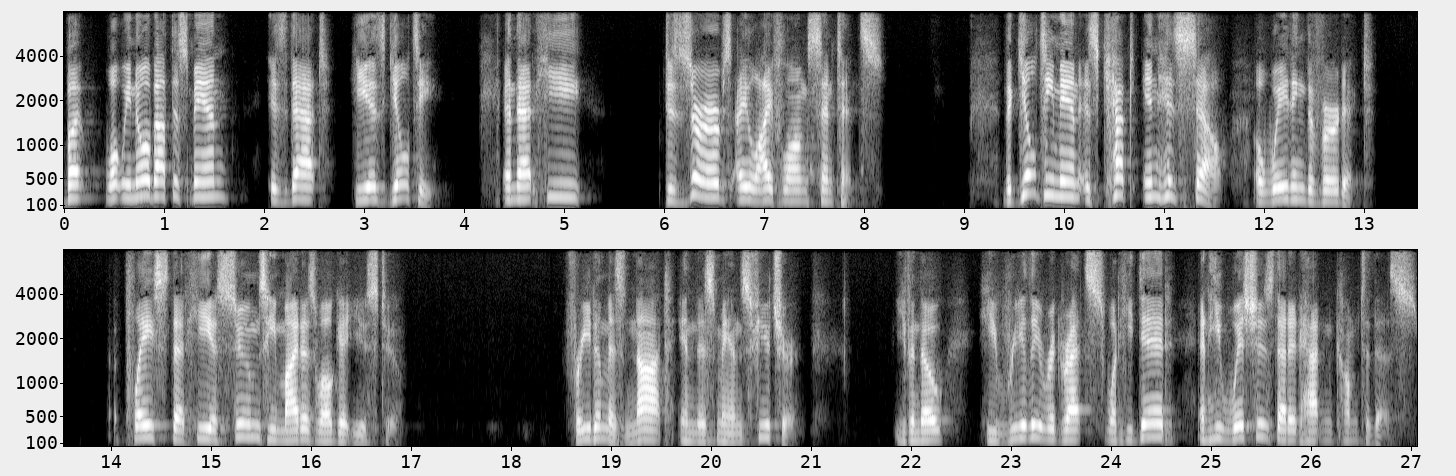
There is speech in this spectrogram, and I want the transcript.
But what we know about this man is that he is guilty and that he deserves a lifelong sentence. The guilty man is kept in his cell awaiting the verdict, a place that he assumes he might as well get used to. Freedom is not in this man's future, even though he really regrets what he did and he wishes that it hadn't come to this.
